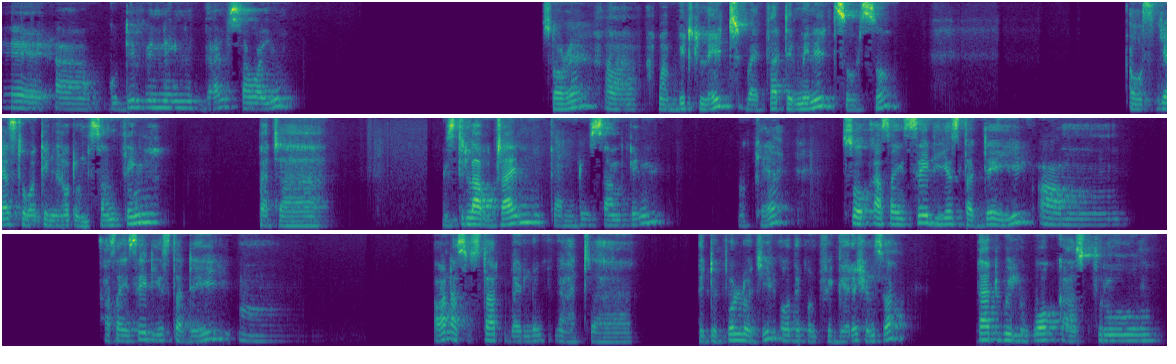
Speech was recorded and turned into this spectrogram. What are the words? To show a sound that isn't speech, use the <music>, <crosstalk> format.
Hey, uh, good evening, guys. How are you? Sorry, uh, I'm a bit late by 30 minutes or so. I was just working out on something, but uh, we still have time. We can do something. Okay. So as I said yesterday, um, as I said yesterday, um, I want us to start by looking at uh, the topology or the configurations uh, that will walk us through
